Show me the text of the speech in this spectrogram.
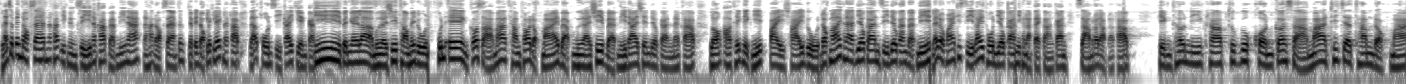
และจะเป็นดอกแซมนะครับอีกหนึ่งสีนะครับแบบนี้นะนะดอกแซมจะเป็นดอกเล็กๆนะครับ และโทนสีใกล้เคียงกัน นี่เป็นไงล่ะมืออาชีพทำให้ดู คุณเองก็สามารถทำช่อดอกไม้แบบมืออาชีพแบบนี้ได้เช่นเดียวกันนะครับ ลองเอาเทคนิคนี้ไปใช้ดู ดอกไม้ขนาดเดียวกันสีเดียวกันแบบนี้ และดอกไม้ที่สีไล่โทนเดียวกันมีขนาดแตกต่างกันสามระดับนะครับ เพียงเท่านี้ครับทุกๆคนก็สามารถที่จะทำดอกไม้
